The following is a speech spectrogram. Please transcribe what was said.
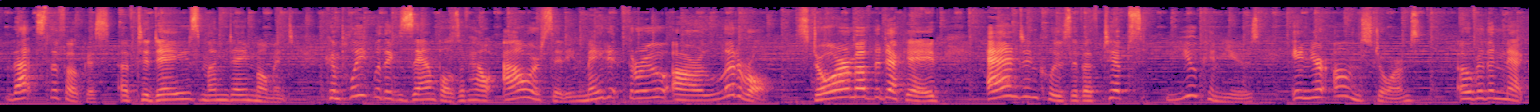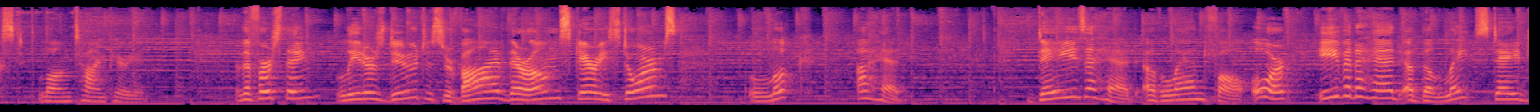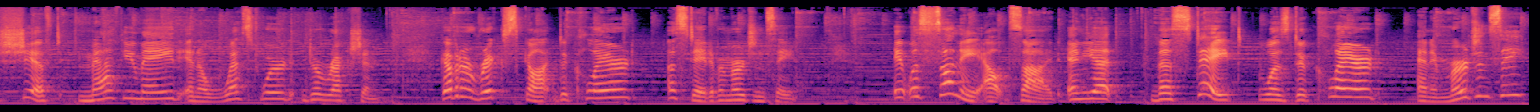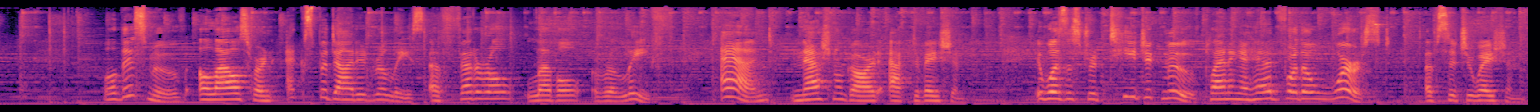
That's the focus of today's Monday Moment, complete with examples of how our city made it through our literal storm of the decade and inclusive of tips you can use in your own storms over the next long time period. The first thing leaders do to survive their own scary storms? Look ahead. Days ahead of landfall, or even ahead of the late stage shift Matthew made in a westward direction, Governor Rick Scott declared a state of emergency. It was sunny outside, and yet the state was declared an emergency? Well, this move allows for an expedited release of federal level relief and National Guard activation. It was a strategic move, planning ahead for the worst of situations.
